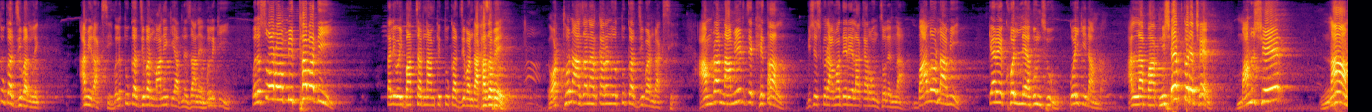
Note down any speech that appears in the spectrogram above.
তুকাস জীবান লেখ আমি রাখছি। বলে তুকাস জীবান মানে কি আপনি জানেন? বলে, কি? বলে চরম মিথ্যাবাদী। তাহলে ওই বাচ্চার নাম কি তুকার জীবন রাখা যাবে? অর্থ না জানার কারণে ও তুকার জীবন রাখছে। আমরা নামের যে খেতাল, বিশেষ করে আমাদের এলাকার অঞ্চলের নাম ভালো নামি কেরে খল্লে হুনছু? কই কি নামরা আল্লাহ পাক নিষেধ করেছেন মানুষের নাম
